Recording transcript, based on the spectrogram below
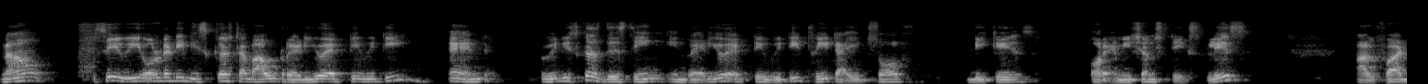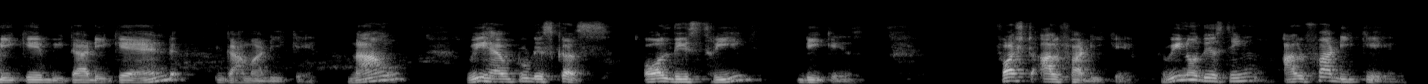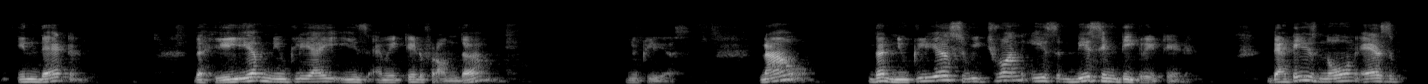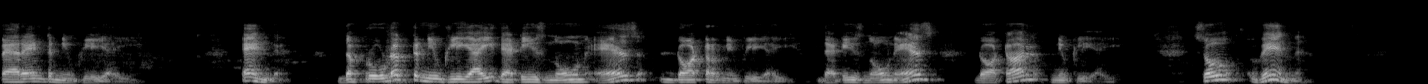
Now, see, we already discussed about radioactivity and we discussed this thing in radioactivity, three types of decays or emissions takes place, alpha decay, beta decay, and gamma decay. Now, we have to discuss all these three decays. First, alpha decay. We know this thing, alpha decay, in that the helium nuclei is emitted from the nucleus. Now, the nucleus, which one is disintegrated, that is known as parent nuclei. And the product nuclei that is known as daughter nuclei. That is known as daughter nuclei. So when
